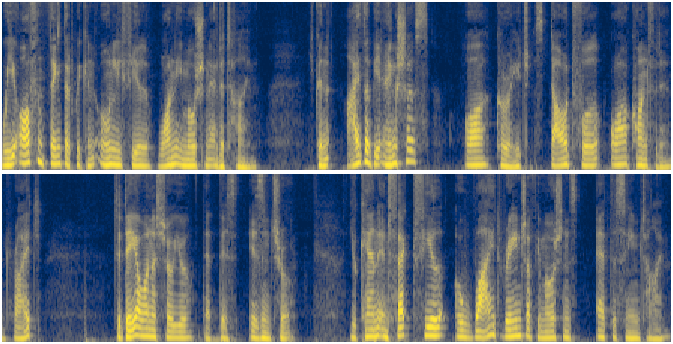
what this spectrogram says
We often think that we can only feel one emotion at a time. You can either be anxious or courageous, doubtful or confident, right? Today I want to show you that this isn't true. You can, in fact, feel a wide range of emotions at the same time.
